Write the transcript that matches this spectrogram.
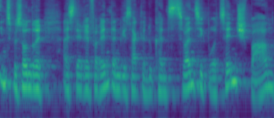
insbesondere als der Referent dann gesagt hat, du kannst 20 Prozent sparen,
